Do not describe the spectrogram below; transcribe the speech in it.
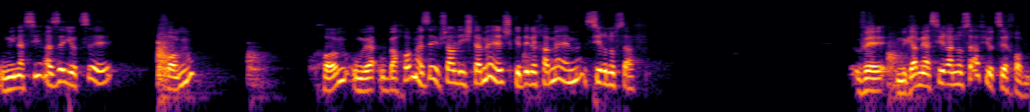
ומן הסיר הזה יוצא חום, חום, ובחום הזה אפשר להשתמש כדי לחמם סיר נוסף. וגם מהסיר הנוסף יוצא חום,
